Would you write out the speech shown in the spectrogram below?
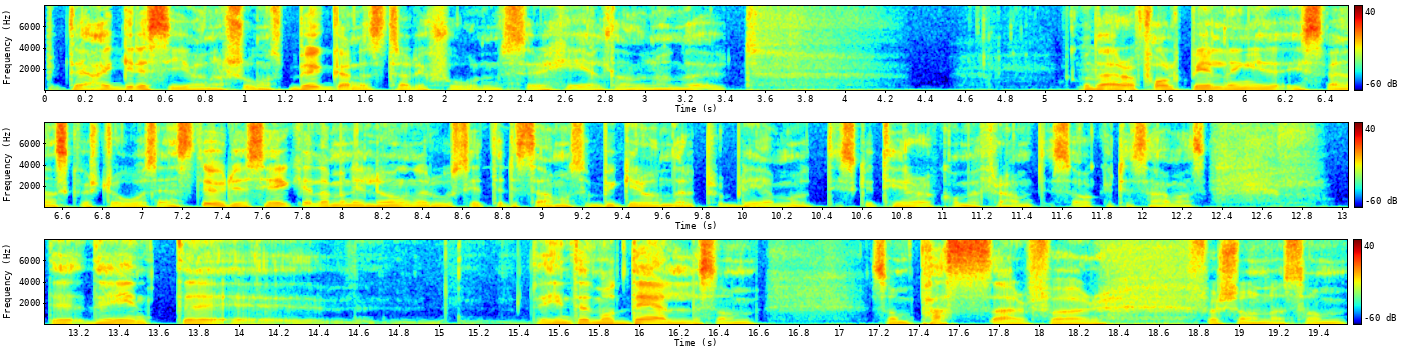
det aggressiva nationsbyggandets tradition ser helt annorlunda ut. Och där har folkbildning i, i svensk förståelse en studiecirkel där man i lugn och ro sitter tillsammans och begrundar ett problem och diskuterar och kommer fram till saker tillsammans. Det, det är, inte, det är inte en modell som, som passar för, för sådana som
